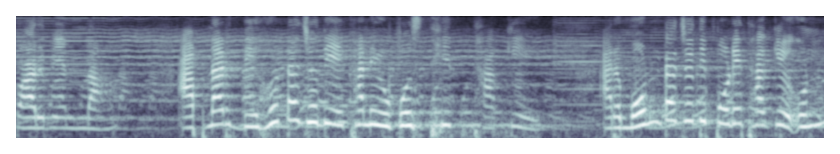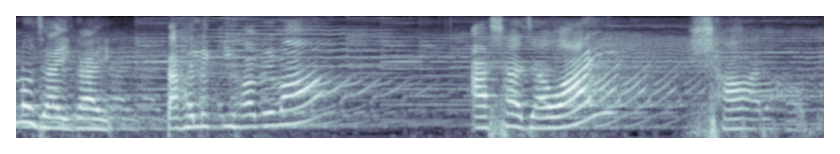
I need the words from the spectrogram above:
পারবেন না। আপনার দেহটা যদি এখানে উপস্থিত থাকে আর মনটা যদি পড়ে থাকে অন্য জায়গায়, তাহলে কি হবে মা? আসা যাওয়ায় সার হবে।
